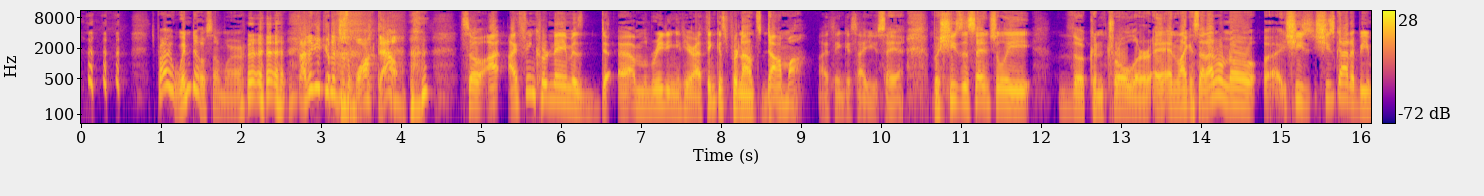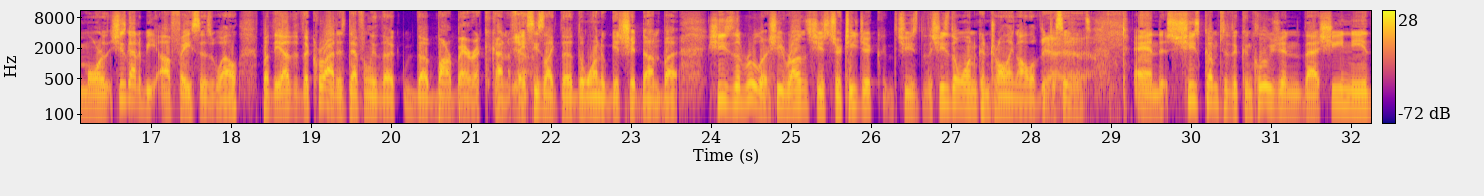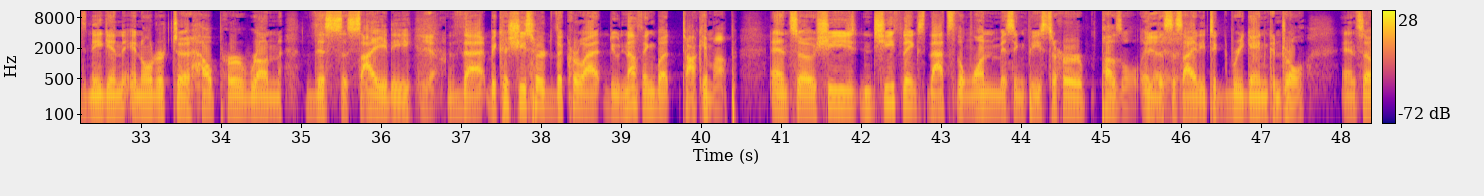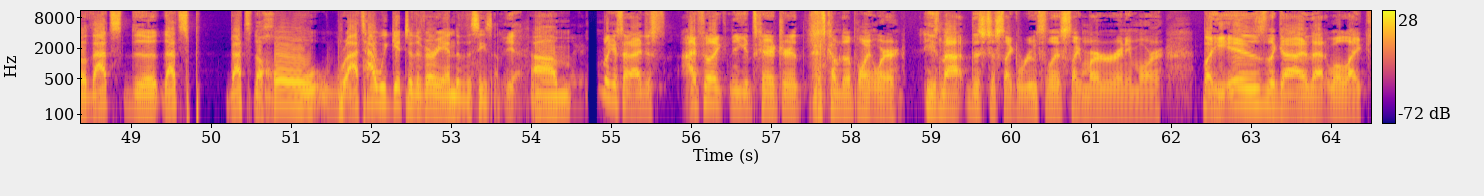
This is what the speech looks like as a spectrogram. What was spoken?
It's probably a window somewhere. I think he could have just walked out. so I, I think her name is. Uh, I'm reading it here. I think it's pronounced Dama. I think is how you say it. But she's essentially the controller, A- and like I said, I don't know. Uh, she's she's got to be more. She's got to be a face as well. But the other, the Croat is definitely the the barbaric kind of face. Yeah. He's like the the one who gets shit done. But she's the ruler. She runs. She's strategic. She's the, she's the one controlling all of the Yeah, yeah, decisions. And she's come to the conclusion that she needs Negan in order to help her run this society. Yeah. That because she's heard the Croat do nothing but talk him up. And so she she thinks that's the one missing piece to her puzzle in Yeah, the yeah. society to regain control. And so that's the that's That's the whole. That's how we get to the very end of the season. Yeah. Um, like I said, I just I feel like Negan's character has come to the point where he's not this just like ruthless like murderer anymore, but he is the guy that will like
